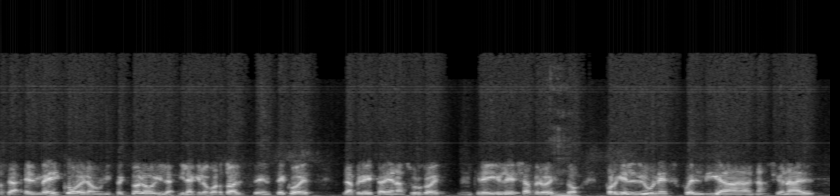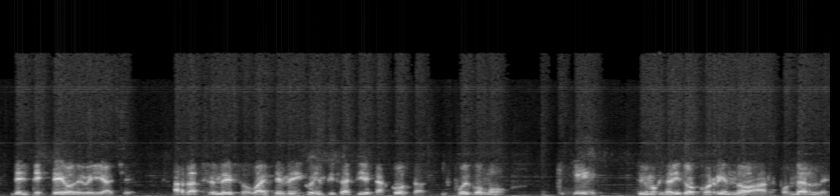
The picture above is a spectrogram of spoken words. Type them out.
o sea, el médico era un infectólogo y la, y la que lo cortó en seco es la periodista Diana Surco. Es increíble ella, pero esto, porque el lunes fue el Día Nacional del Testeo de VIH. A relación de eso, va este médico y empieza a decir estas cosas. Y fue como que tuvimos que salir todos corriendo a responderle.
